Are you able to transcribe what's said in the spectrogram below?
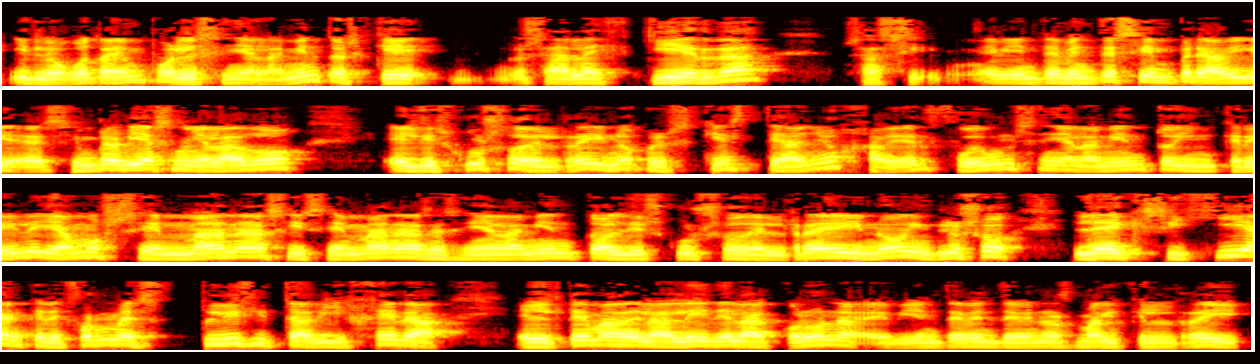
y luego también por el señalamiento. Es que, o sea, la izquierda, o sea, sí, evidentemente siempre había, siempre había señalado el discurso del rey, ¿no? Pero es que este año, Javier, fue un señalamiento increíble. Llevamos semanas y semanas de señalamiento al discurso del rey, ¿no? Incluso le exigían que de forma explícita dijera el tema de la ley de la corona. Evidentemente, menos mal que el rey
